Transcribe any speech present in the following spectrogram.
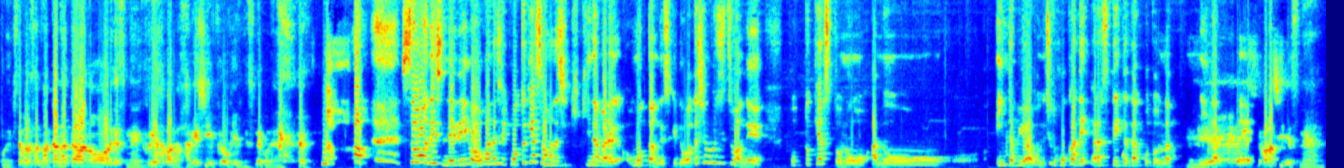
これ、北村さん、なかなかあの、あれですね、振れ幅が激しいプロフィールですね、これ。そうですね。で、今お話、ポッドキャストの話聞きながら思ったんですけど、私も実はね、ポッドキャストの、あのーインタビュアーをね、ちょっと他でやらせていただくことになって、素晴らしいですね。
